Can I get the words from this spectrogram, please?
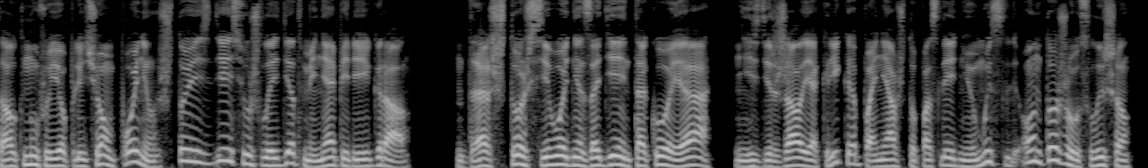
Толкнув ее плечом, понял, что и здесь ушлый дед меня переиграл. «Да что ж сегодня за день такой, а?» Не сдержал я крика, поняв, что последнюю мысль он тоже услышал.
